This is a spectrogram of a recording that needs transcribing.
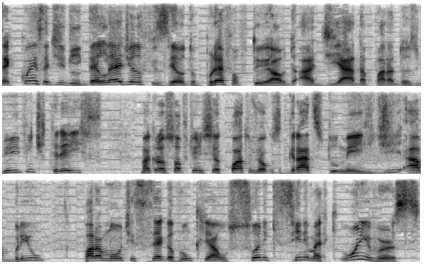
Sequência de The Legend of Zelda Breath of the Wild adiada para 2023. Microsoft inicia quatro jogos grátis do mês de abril. Paramount e Sega vão criar o Sonic Cinematic Universe.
